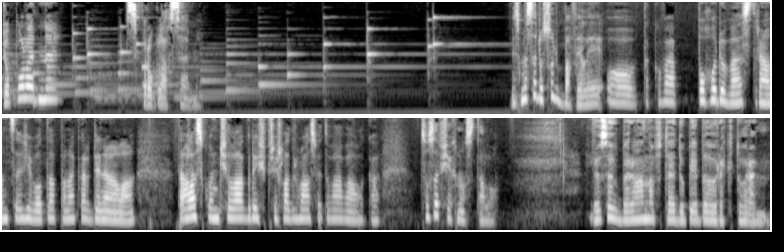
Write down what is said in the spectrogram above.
Dopoledne s proglasem. My jsme se dosud bavili o takové pohodové stránce života pana kardinála. Tahle skončila, když přišla druhá světová válka. Co se všechno stalo? Josef Berán v té době byl rektorem.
